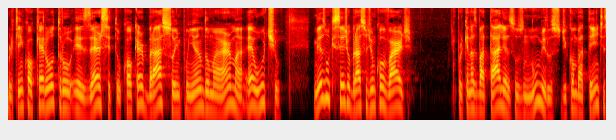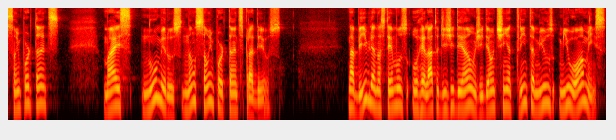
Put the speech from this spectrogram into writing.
Porque em qualquer outro exército, qualquer braço empunhando uma arma é útil, mesmo que seja o braço de um covarde porque nas batalhas os números de combatentes são importantes, mas números não são importantes para Deus. Na Bíblia nós temos o relato de Gideão. Gideão tinha 30 mil, mil homens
